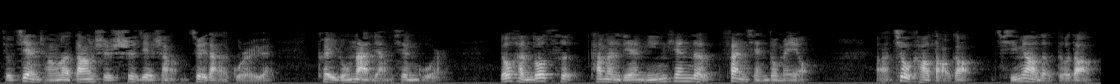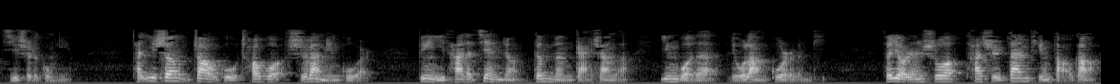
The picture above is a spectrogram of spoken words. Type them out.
就建成了当时世界上最大的孤儿院，可以容纳两千孤儿。有很多次，他们连明天的饭钱都没有，啊，就靠祷告。奇妙的得到及时的供应，他一生照顾超过十万名孤儿，并以他的见证根本改善了英国的流浪孤儿问题。所以有人说他是单凭祷告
